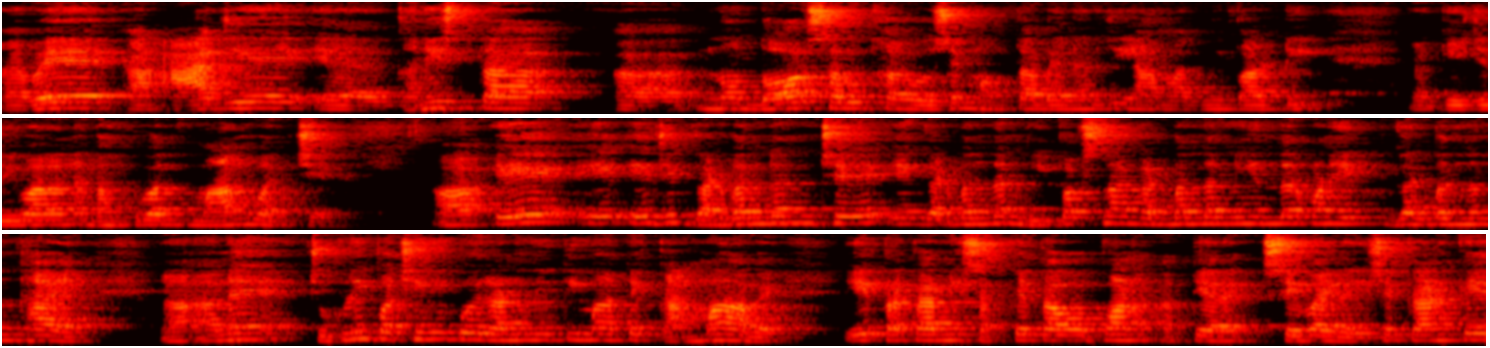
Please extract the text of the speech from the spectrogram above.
હવે આ જે ઘનિષ્ઠતા નો દોર શરૂ થયો છે મમતા બેનર્જી, આમ આદમી પાર્ટી કેજરીવાલ અને ભગવંત માન વચ્ચે. એ એ જે ગઠબંધન છે, એ ગઠબંધન વિપક્ષના ગઠબંધનની અંદર પણ એક ગઠબંધન થાય. અને ચૂંટણી પછીની કોઈ રણનીતિમાં તે કામમાં આવે, એ પ્રકારની શક્યતાઓ પણ અત્યારે સેવાઈ રહી છે. કારણ કે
